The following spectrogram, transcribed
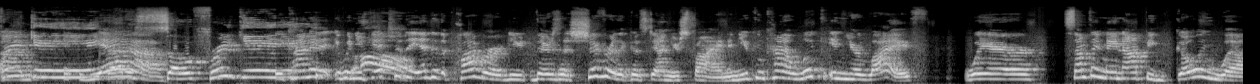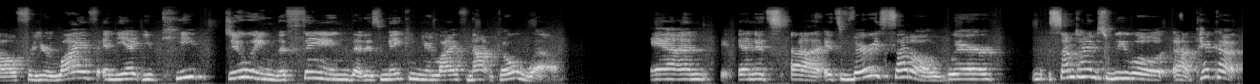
um, freaky. yeah, so freaky. It kind of when you get to oh. the end of the proverb, you there's a shiver that goes down your spine, and you can kind of look in your life where something may not be going well for your life, and yet you keep doing the thing that is making your life not go well. And and it's uh, it's very subtle where sometimes we will uh, pick up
